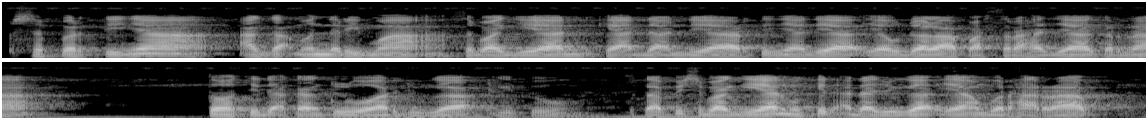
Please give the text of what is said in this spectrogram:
sepertinya agak menerima sebagian keadaan dia. Artinya dia ya udahlah pasrah aja karena toh tidak akan keluar juga gitu. Tetapi sebagian mungkin ada juga yang berharap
